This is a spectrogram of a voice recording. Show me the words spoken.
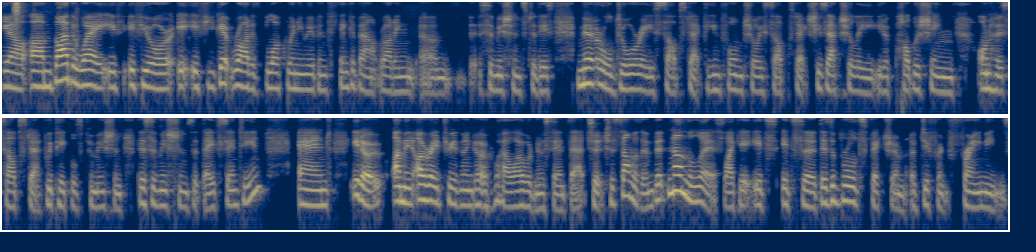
Yeah. Um, by the way, if if you're if you get writer's block when you even think about writing um, submissions to this, Meryl Dorey's Substack, the Informed Choice Substack, she's actually you know publishing on her Substack with people's permission the submissions that they've sent in, and you know, I mean, I read through them and go, wow, I wouldn't have sent that to, to some of them, but nonetheless, like it, it's it's a there's a broad spectrum of different framings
